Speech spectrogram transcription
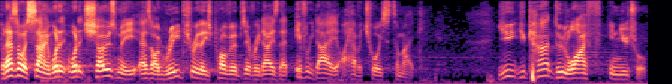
But as I was saying, what it, what it shows me as I read through these Proverbs every day is that every day I have a choice to make. You, you can't do life in neutral.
